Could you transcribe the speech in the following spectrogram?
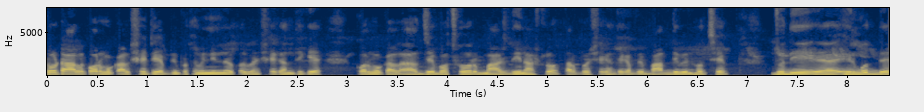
টোটাল কর্মকাল সেটি আপনি প্রথমে নির্ণয় করবেন। সেখান থেকে কর্মকাল যে বছর, মাস, দিন আসলো, তারপরে সেখান থেকে আপনি বাদ দিবেন। হচ্ছে যদি এর মধ্যে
